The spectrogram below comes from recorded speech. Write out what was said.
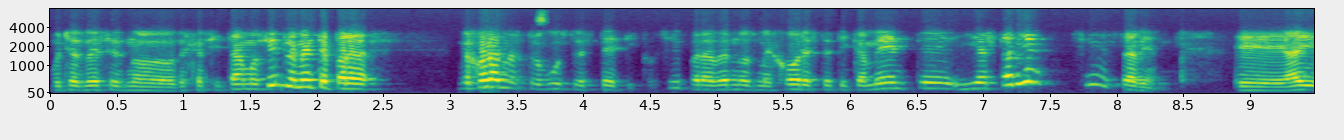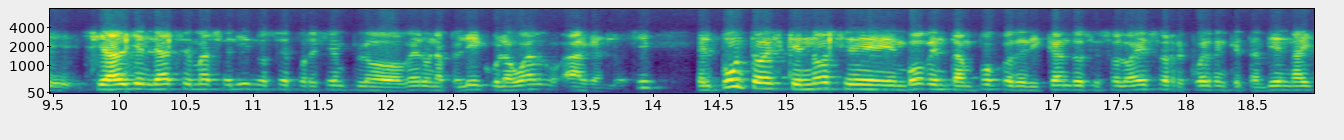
muchas veces nos ejercitamos simplemente para mejorar nuestro gusto estético, ¿sí? Para vernos mejor estéticamente y está bien, sí, está bien. Eh, hay, si a alguien le hace más feliz, no sé, por ejemplo, ver una película o algo, háganlo, ¿sí? El punto es que no se emboben tampoco dedicándose solo a eso. Recuerden que también hay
